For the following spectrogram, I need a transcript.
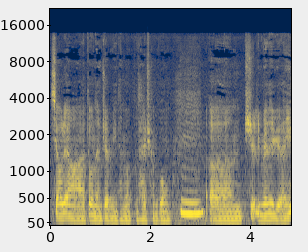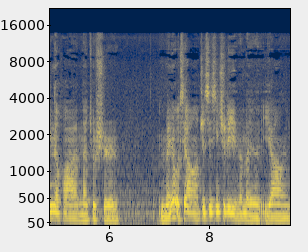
销量啊都能证明他们不太成功。嗯，呃，这里面的原因的话，那就是没有像这些新势力那么一样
